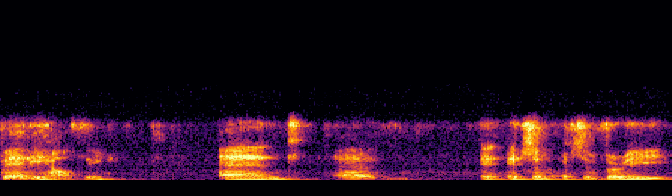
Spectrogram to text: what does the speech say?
fairly healthy, and uh, it, it's a it's a very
